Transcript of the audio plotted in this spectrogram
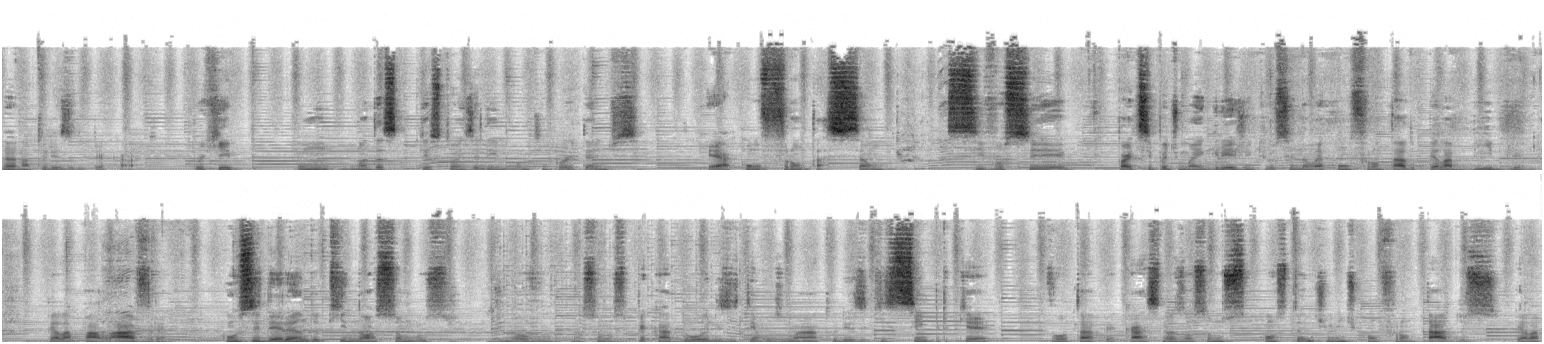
da natureza do pecado. Porque um, uma das questões ali muito importantes é a confrontação. Se você participa de uma igreja em que você não é confrontado pela Bíblia, pela palavra, considerando que nós somos de novo, nós somos pecadores e temos uma natureza que sempre quer voltar a pecar, se nós não somos constantemente confrontados pela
